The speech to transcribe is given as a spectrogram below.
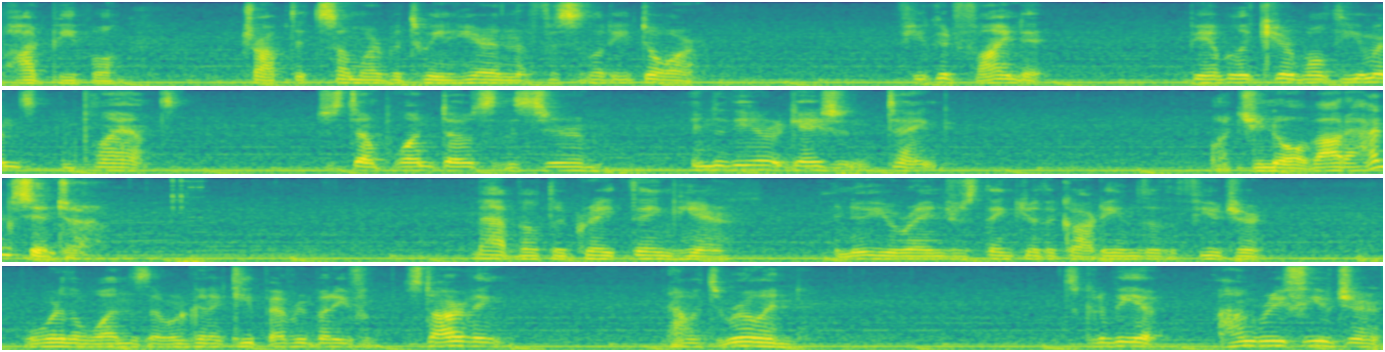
pod people. Dropped it somewhere between here and the facility door. If you could find it, be able to cure both humans and plants. Just dump one dose of the serum into the irrigation tank. What you know about Ag Center? Matt built a great thing here. I knew you Rangers think you're the guardians of the future, but we're the ones that were gonna keep everybody from starving. Now it's ruined. It's gonna be a hungry future.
